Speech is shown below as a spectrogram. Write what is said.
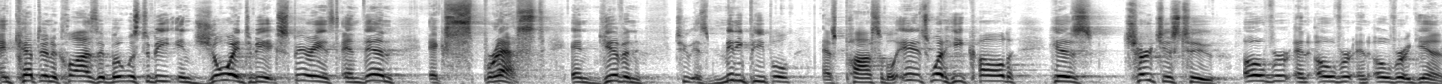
and kept in a closet, but was to be enjoyed, to be experienced, and then expressed and given to as many people as possible. It's what he called his churches to over and over and over again.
